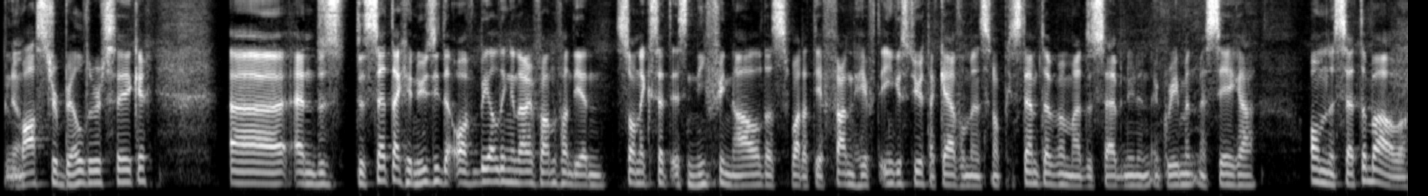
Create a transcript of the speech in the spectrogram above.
Ja. master builders zeker. Eh, en dus de set dat je nu ziet, de afbeeldingen daarvan, van die Sonic set, is niet finaal. Dat is wat het die fan heeft ingestuurd, daar veel mensen op gestemd hebben. Maar dus zij hebben nu een agreement met Sega om een set te bouwen.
